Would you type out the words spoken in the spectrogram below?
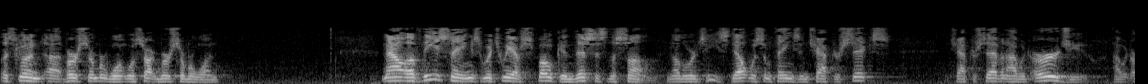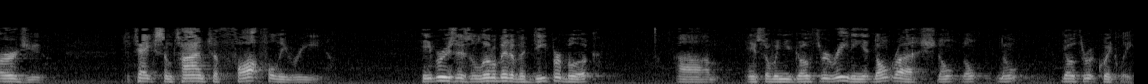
Let's go in uh, verse number one. We'll start in verse number one. Now, of these things which we have spoken, this is the sum. In other words, he's dealt with some things in chapter 6, chapter 7. I would urge you, I would urge you to take some time to thoughtfully read. Hebrews is a little bit of a deeper book. Um, and so when you go through reading it, don't rush. Don't, don't, don't go through it quickly.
